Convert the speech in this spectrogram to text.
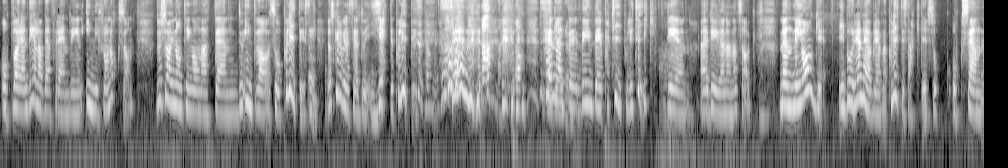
och vara en del av den förändringen inifrån också. Du sa ju någonting om att em, du inte var så politisk. Mm. Jag skulle vilja säga att du är jättepolitisk. Sen, Ja, sen att nu? det inte är partipolitik, det är, en, det är ju en annan sak. Men när jag, i början när jag blev politiskt aktiv så, och sen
